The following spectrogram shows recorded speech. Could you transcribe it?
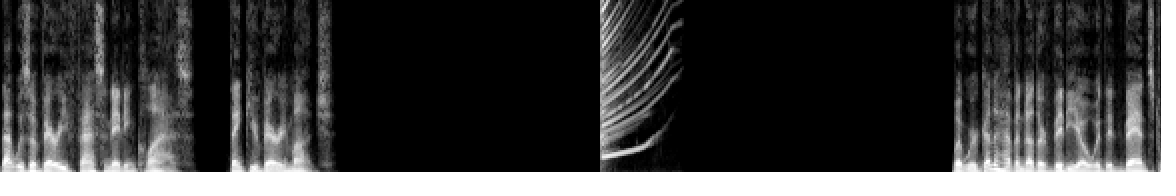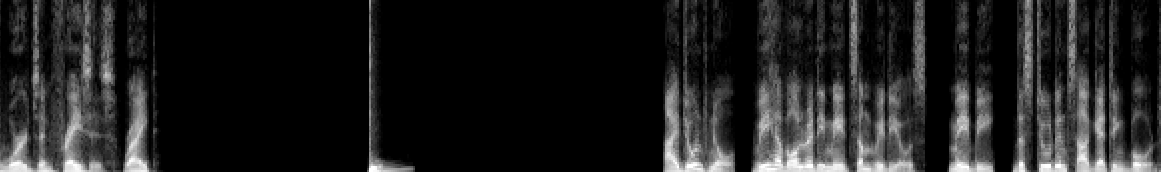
That was a very fascinating class. Thank you very much. But we're gonna have another video with advanced words and phrases, right? I don't know. We have already made some videos. Maybe, the students are getting bored.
